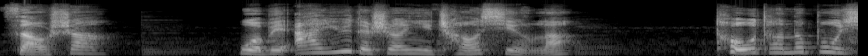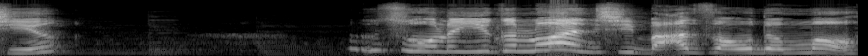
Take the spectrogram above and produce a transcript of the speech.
早上，我被阿玉的声音吵醒了，头疼的不行。做了一个乱七八糟的梦，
